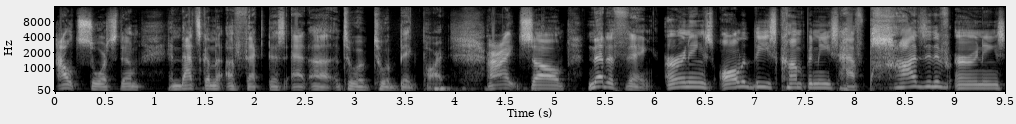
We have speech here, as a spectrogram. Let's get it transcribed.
outsource them, and that's going to affect us at uh, to a to a big part. All right. So another thing, earnings. All of these companies have positive earnings.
